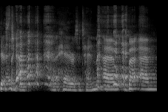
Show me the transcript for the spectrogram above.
Yes, thank you. Uh, hair is a ten. Um, but um,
